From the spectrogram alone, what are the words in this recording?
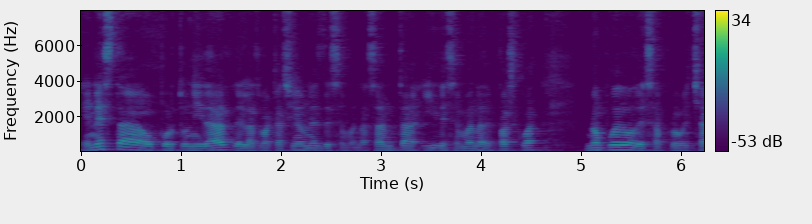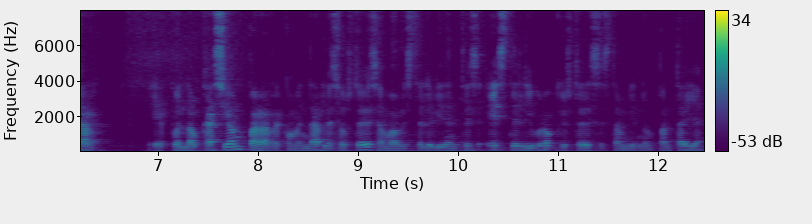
En esta oportunidad de las vacaciones de Semana Santa y de Semana de Pascua, no puedo desaprovechar eh, pues la ocasión para recomendarles a ustedes, amables televidentes, este libro que ustedes están viendo en pantalla,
